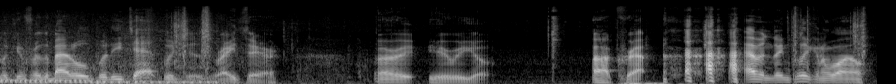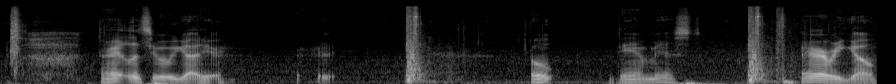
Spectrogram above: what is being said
looking for the Bad Old Putty Tat, which is right there. All right, here we go. Ah, crap. I haven't been clicking a while. All right, let's see what we got here. Oh, damn missed. There we go.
